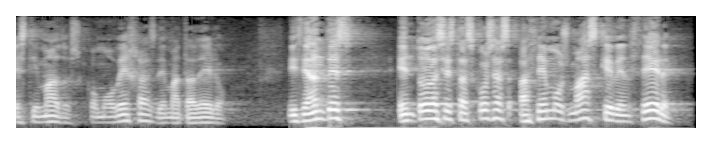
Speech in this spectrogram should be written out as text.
estimados como ovejas de matadero. Dice, antes, en todas estas cosas hacemos más que vencer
